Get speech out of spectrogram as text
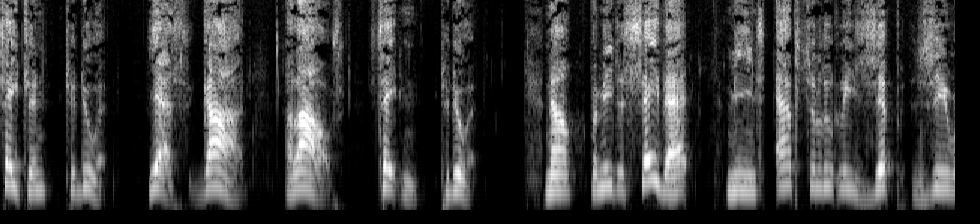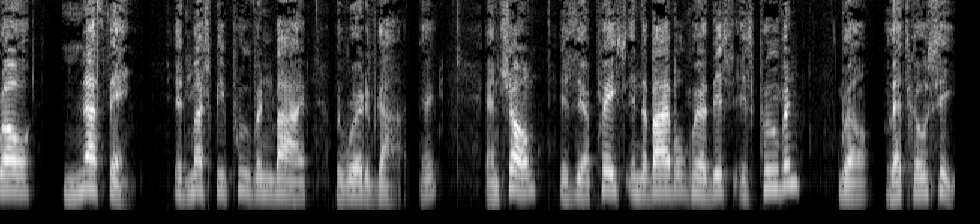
Satan to do it. Yes, God allows Satan to do it. Now, for me to say that means absolutely zip zero nothing. It must be proven by the Word of God. Okay? And so, is there a place in the Bible where this is proven? Well, let's go see.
